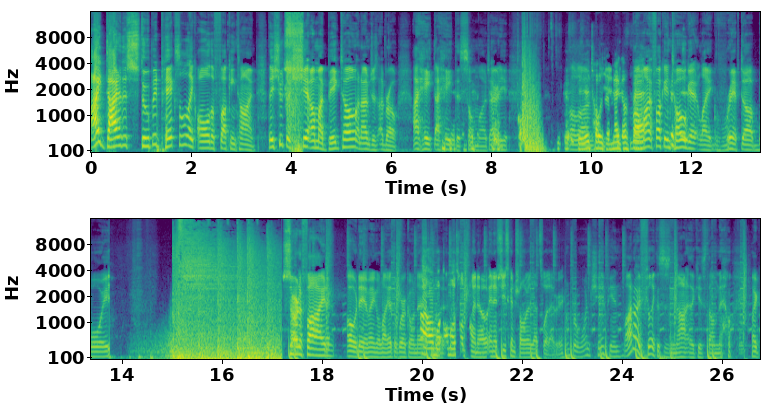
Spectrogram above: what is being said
I die to this stupid pixel like all the fucking time. They shoot the shit on my big toe, and I'm just, I, bro. I hate, I hate this so much. I already, Hold Your toes are mega bro, fat. my fucking toe get like ripped up, boy. Certified. Oh damn, I ain't gonna lie. I have to work on that. Uh, almost, but- almost 1.0, and if she's controller, that's whatever. Number one champion. Why do I feel like this is not like his thumbnail? Like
